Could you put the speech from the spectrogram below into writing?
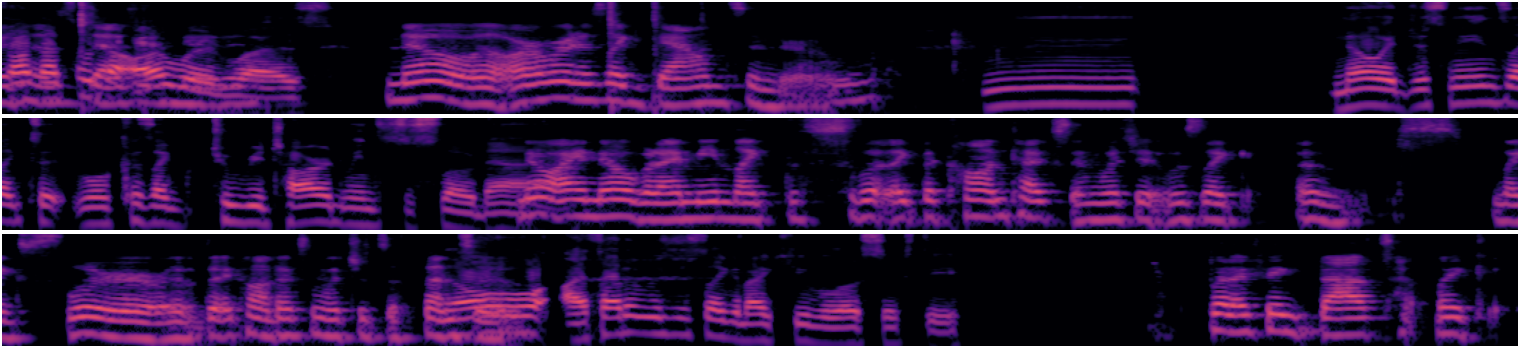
I thought that's what the R word was. No, the R word is like Down syndrome. Mm, no, it just means like to well, because like to retard means to slow down. No, I know, but I mean like the sl- like the context in which it was like a like slur, or the context in which it's offensive. no, I thought it was just like an IQ below sixty. But I think that's like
